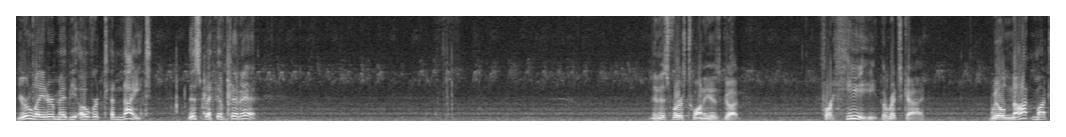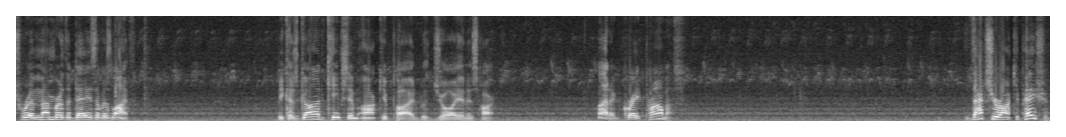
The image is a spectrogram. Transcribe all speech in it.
Your later may be over tonight. This may have been it. And this verse 20 is good. For he, the rich guy, will not much remember the days of his life because God keeps him occupied with joy in his heart. What a great promise. That's your occupation.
